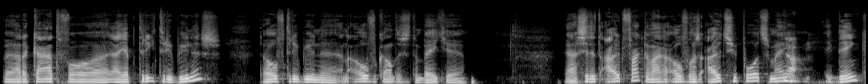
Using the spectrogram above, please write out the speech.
We hadden kaarten voor... ja, je hebt drie tribunes. De hoofdtribune aan de overkant is het een beetje... Ja, zit het uitvak. Er waren overigens uitsupports mee. Ja. Ik denk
